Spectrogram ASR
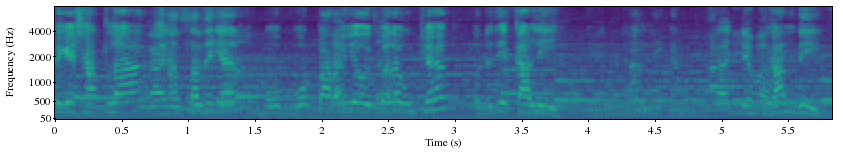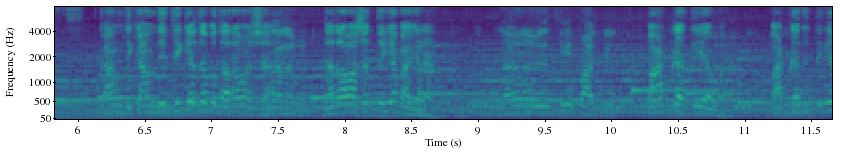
থেকে সাতলা সাতলা থেকে বোট পার হয়ে ওই পারে উঠে ওটা দিয়ে কালি। কান্দি কান্দি। কান্দি থেকে যাব দাঁড়াবাসা। দাঁড়াবাসা থেকে বাগেরহাট। থেকে গাড়ি পাটগাতি আবার। পাটগাতি থেকে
